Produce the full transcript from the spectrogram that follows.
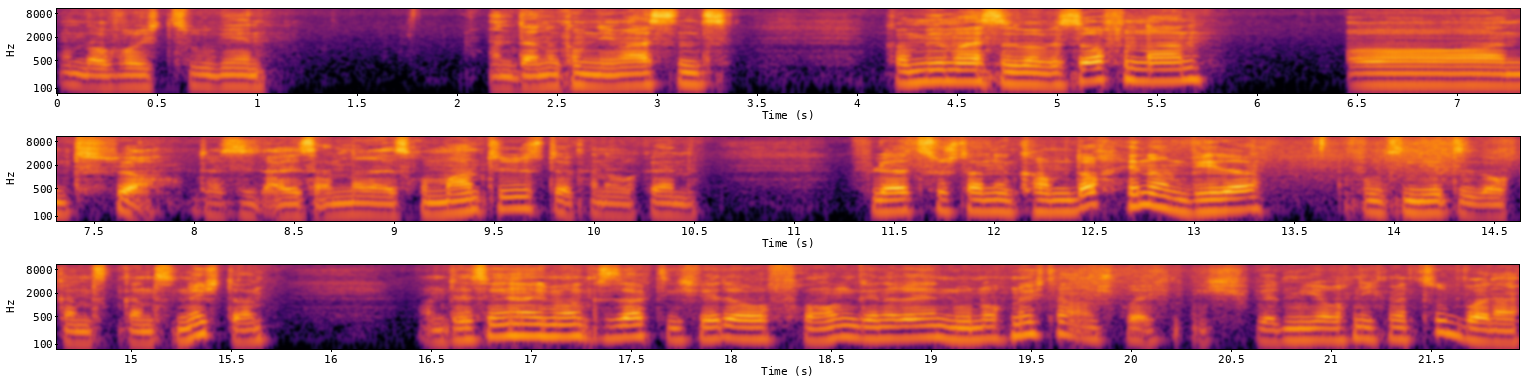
und auf euch zugehen. Und dann kommen die meistens, kommen wir meistens immer besoffen an. Und ja, das ist alles andere als romantisch. Da kann auch kein Flirt zustande kommen. Doch hin und wieder funktioniert es auch ganz, ganz nüchtern. Und deswegen habe ich mal gesagt, ich werde auch Frauen generell nur noch nüchtern ansprechen. Ich werde mich auch nicht mehr zuballern.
